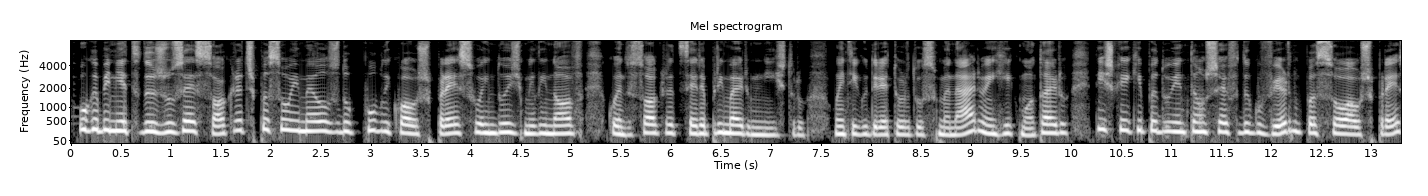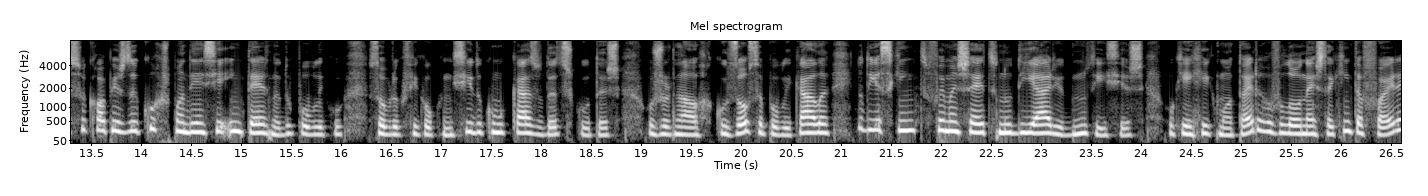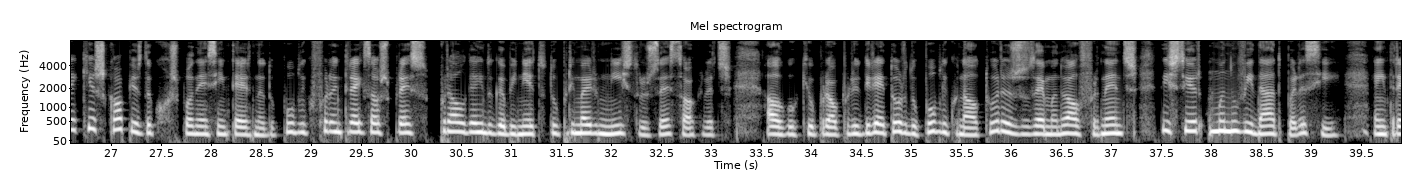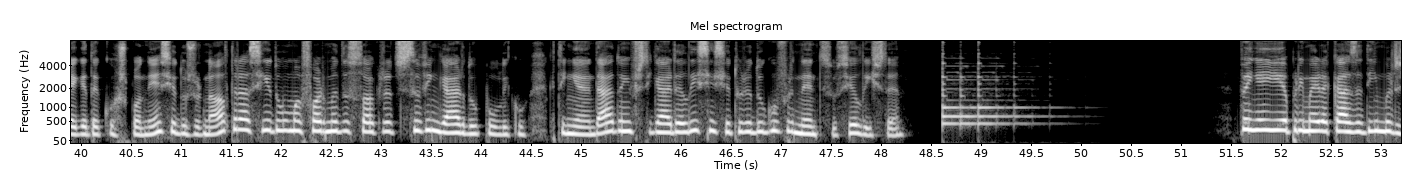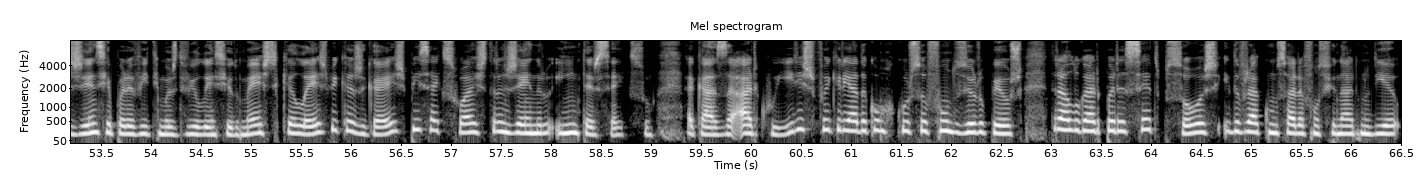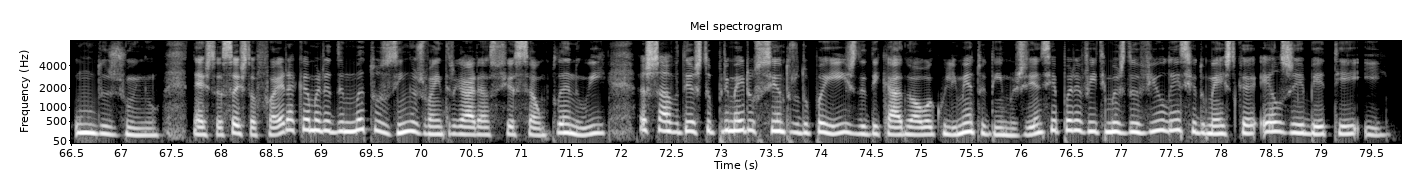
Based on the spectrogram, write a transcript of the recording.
O gabinete de José Sócrates passou e-mails do público ao expresso em 2009, quando Sócrates era primeiro-ministro. O antigo diretor do semanário, Henrique Monteiro, diz que a equipa do então chefe de governo passou ao expresso cópias de correspondência interna do público sobre o que ficou conhecido como caso das escutas. O jornal recusou-se a publicá-la. No dia seguinte, foi manchete no Diário de Notícias. O que Henrique Monteiro revelou nesta quinta-feira é que as cópias da correspondência interna do público foram entregues ao expresso expresso por alguém do gabinete do primeiro-ministro José Sócrates, algo que o próprio diretor do público na altura, José Manuel Fernandes, diz ter uma novidade para si. A entrega da correspondência do jornal terá sido uma forma de Sócrates se vingar do público, que tinha andado a investigar a licenciatura do governante socialista. Vem aí a primeira casa de emergência para vítimas de violência doméstica, lésbicas, gays, bissexuais, transgênero e intersexo. A Casa Arco-Íris foi criada com recurso a fundos europeus, terá lugar para sete pessoas e deverá começar a funcionar no dia 1 de junho. Nesta sexta-feira, a Câmara de Matosinhos vai entregar à Associação Plano I a chave deste primeiro centro do país dedicado ao acolhimento de emergência para vítimas de violência doméstica LGBTI.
